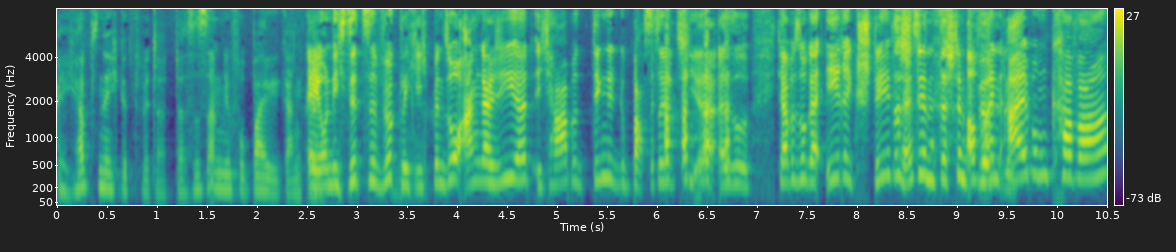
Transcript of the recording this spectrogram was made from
Ich hab's nicht getwittert. Das ist an mir vorbeigegangen. Ey, und ich sitze wirklich, ich bin so engagiert, ich habe Dinge gebastelt hier. Also, ich habe sogar Erik Stehfest Das stimmt, das stimmt auf ein wirklich. Albumcover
